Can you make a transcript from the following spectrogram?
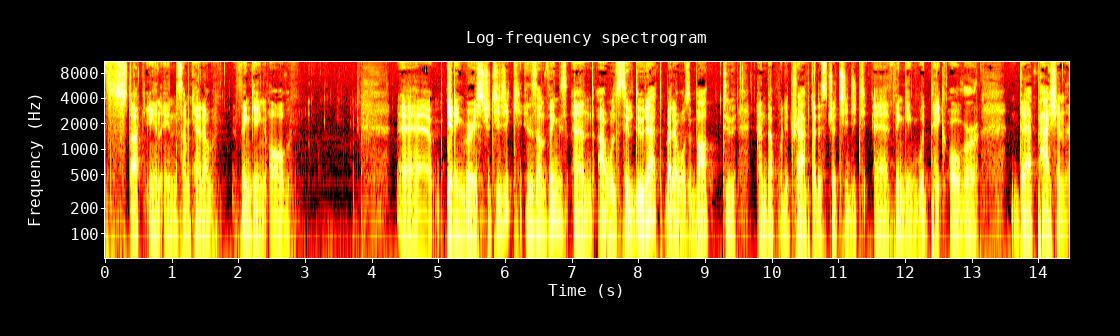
stuck in in some kind of thinking of uh, getting very strategic in some things, and I will still do that. But I was about to end up with a trap that a strategic uh, thinking would take over the passion,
